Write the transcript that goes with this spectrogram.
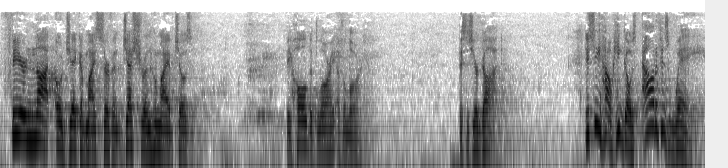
Fear not, O Jacob, my servant, Jeshurun, whom I have chosen. Behold the glory of the Lord. This is your God. Do you see how he goes out of his way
